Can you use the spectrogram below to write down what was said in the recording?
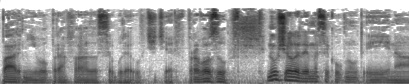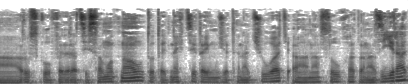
pár dní oprav a zase bude určitě v provozu. No už ale jdeme se kouknout i na Ruskou federaci samotnou, to teď nechci, tady můžete načúvat a naslouchat a nazírat.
